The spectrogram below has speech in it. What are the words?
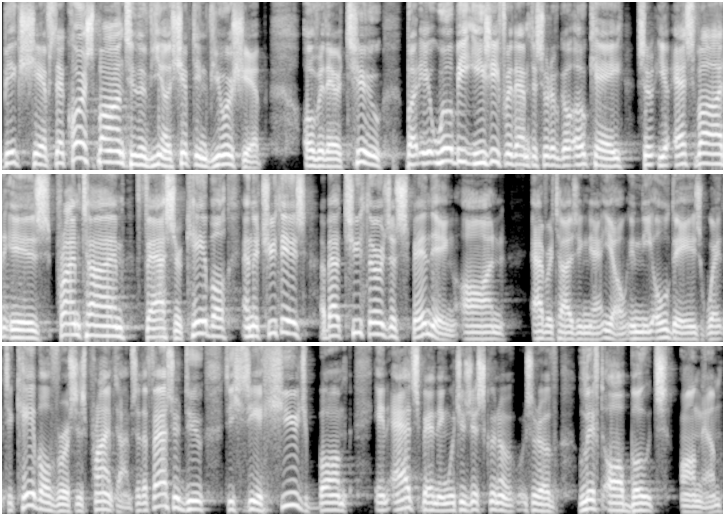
big shifts that correspond to the you know, shift in viewership over there too. But it will be easy for them to sort of go, okay, so you know, SVOD is prime time, fast or cable. And the truth is, about two thirds of spending on advertising now, you know, in the old days went to cable versus prime time. So the fast are due to see a huge bump in ad spending, which is just going to sort of lift all boats on them.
